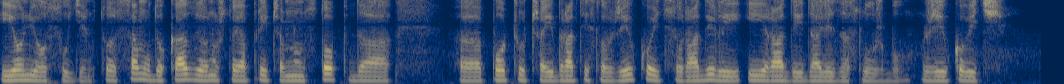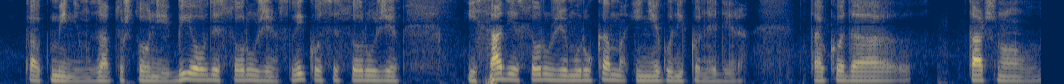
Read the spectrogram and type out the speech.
i on je osuđen. To samo dokazuje ono što ja pričam non stop, da e, Počuča i Bratislav Živković su radili i rade i dalje za službu. Živković kak minimum, zato što on je bio ovde s oružjem, sliko se s oružjem i sad je s oružjem u rukama i njego niko ne dira. Tako da tačno,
